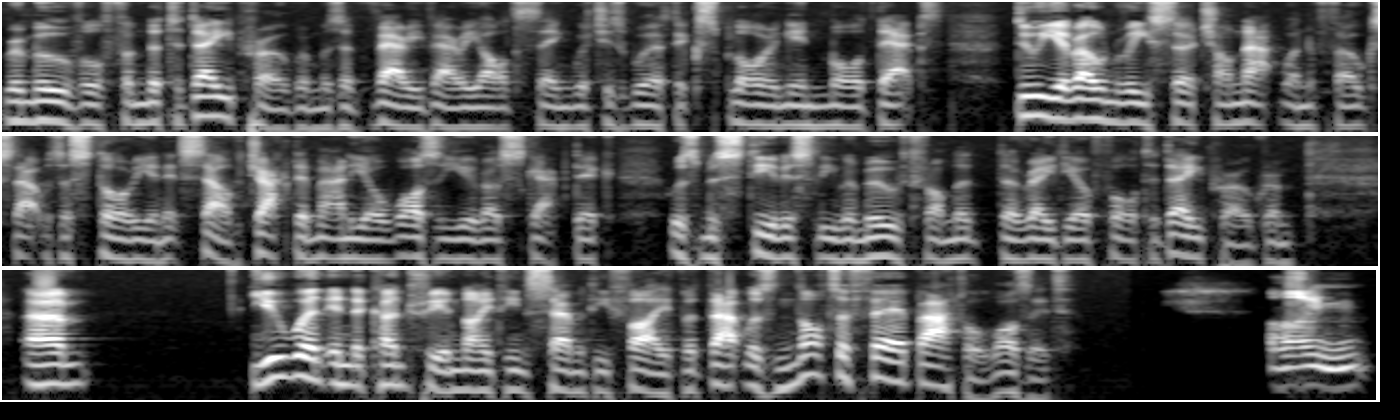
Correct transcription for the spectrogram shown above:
removal from the Today programme was a very, very odd thing, which is worth exploring in more depth. Do your own research on that one, folks. That was a story in itself. Jack de Manio was a Eurosceptic, was mysteriously removed from the, the Radio 4 Today programme. Um, you weren't in the country in 1975, but that was not a fair battle, was it? I'm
